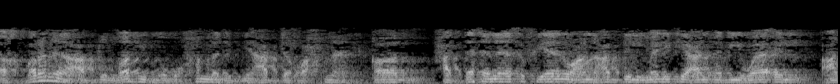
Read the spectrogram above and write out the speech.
أخبرنا عبد الله بن محمد بن عبد الرحمن قال حدثنا سفيان عن عبد الملك عن أبي وائل عن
